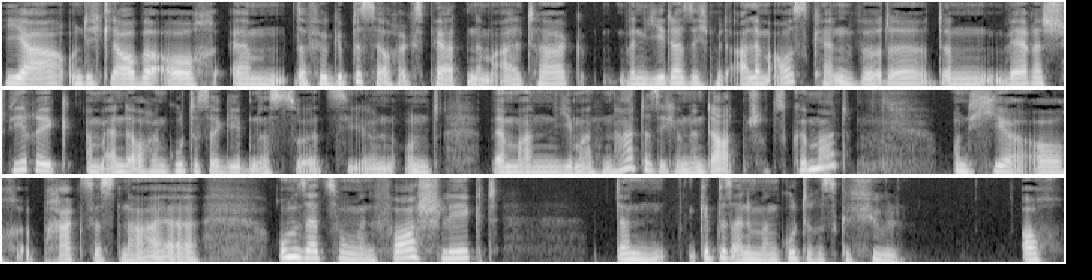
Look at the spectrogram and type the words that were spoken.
Ja, und ich glaube auch, ähm, dafür gibt es ja auch Experten im Alltag. Wenn jeder sich mit allem auskennen würde, dann wäre es schwierig, am Ende auch ein gutes Ergebnis zu erzielen. Und wenn man jemanden hat, der sich um den Datenschutz kümmert und hier auch praxisnahe Umsetzungen vorschlägt, dann gibt es einem ein guteres Gefühl. Auch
